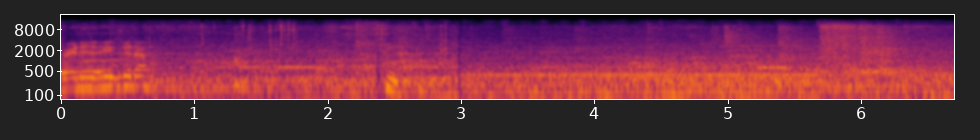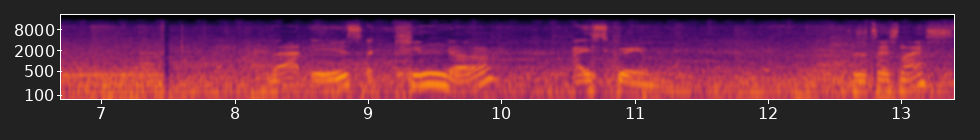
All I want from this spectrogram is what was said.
Ready to eat, Judah? That is a Kinder ice cream. Does it taste nice?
